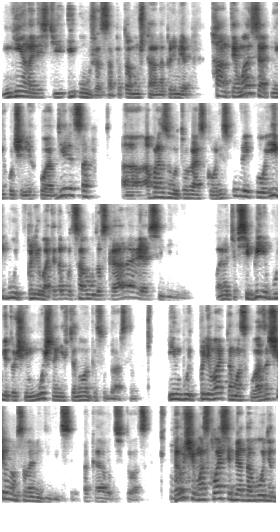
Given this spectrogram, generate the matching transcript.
ненависти и ужаса. Потому что, например, Хант и Мася от них очень легко отделятся, а, образуют Уральскую республику и будет плевать. Это будет Саудовская Аравия, Сибирь. Понимаете, в Сибири будет очень мощное нефтяное государство. Им будет плевать на Москву. А зачем нам с вами делиться? Такая вот ситуация. Короче, Москва себя доводит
